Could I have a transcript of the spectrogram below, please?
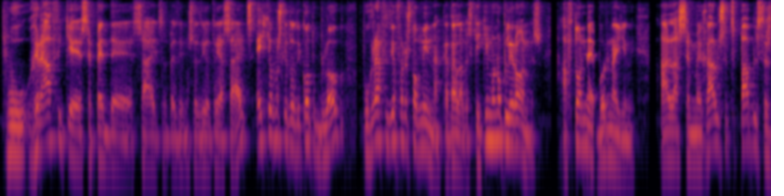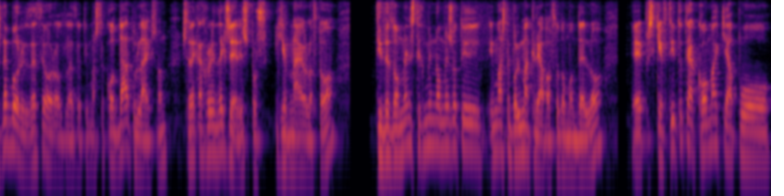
που γράφει και σε πέντε sites, παιδί μου, σε δύο-τρία sites. Έχει όμως και το δικό του blog που γράφει δύο φορές το μήνα, κατάλαβες. Και εκεί μόνο πληρώνεις. Αυτό ναι, μπορεί να γίνει. Αλλά σε μεγάλους έτσι publishers δεν μπορεί. Δεν θεωρώ δηλαδή ότι είμαστε κοντά τουλάχιστον. Σε 10 χρόνια δεν ξέρεις πώς γυρνάει όλο αυτό. Τη δεδομένη στιγμή νομίζω ότι είμαστε πολύ μακριά από αυτό το μοντέλο. Ε, σκεφτείτε ότι ακόμα και από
